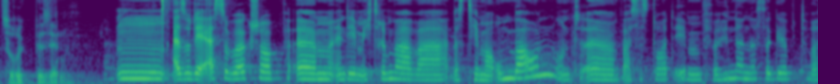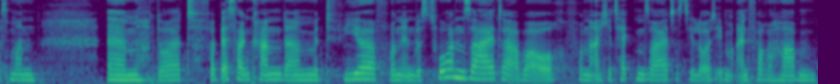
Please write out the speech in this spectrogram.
zurückbesinnen. Mm, also der erste Workshop, ähm, in dem ich drin war, war das Thema Umbauen und äh, was es dort eben für Hindernisse gibt, was man ähm, dort verbessern kann, damit wir von Investorenseite, aber auch von Architektenseite, dass die Leute eben einfacher haben,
